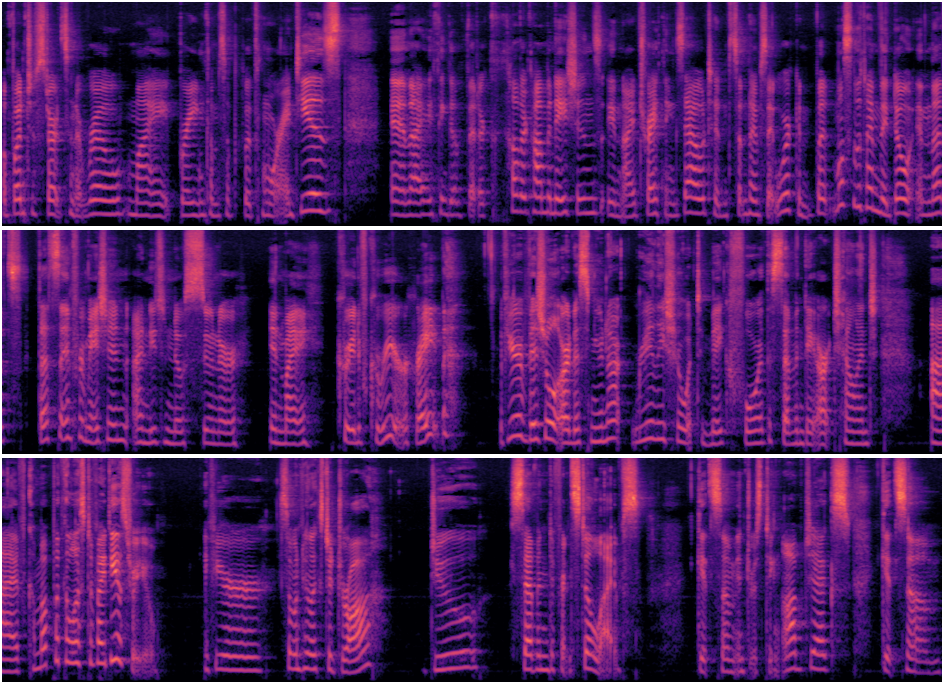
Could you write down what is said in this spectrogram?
a bunch of starts in a row, my brain comes up with more ideas and I think of better color combinations and I try things out and sometimes they work and but most of the time they don't and that's that's the information I need to know sooner in my creative career, right? If you're a visual artist and you're not really sure what to make for the 7-day art challenge, I've come up with a list of ideas for you. If you're someone who likes to draw, do 7 different still lives. Get some interesting objects, get some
